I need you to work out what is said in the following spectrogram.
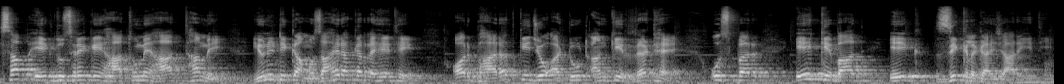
सब एक दूसरे के हाथों में हाथ थामे यूनिटी का मुजाहरा कर रहे थे। और भारत की जो अटूट अंक की रट है, उस पर एक के बाद एक जिक लगाई जा रही थी।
